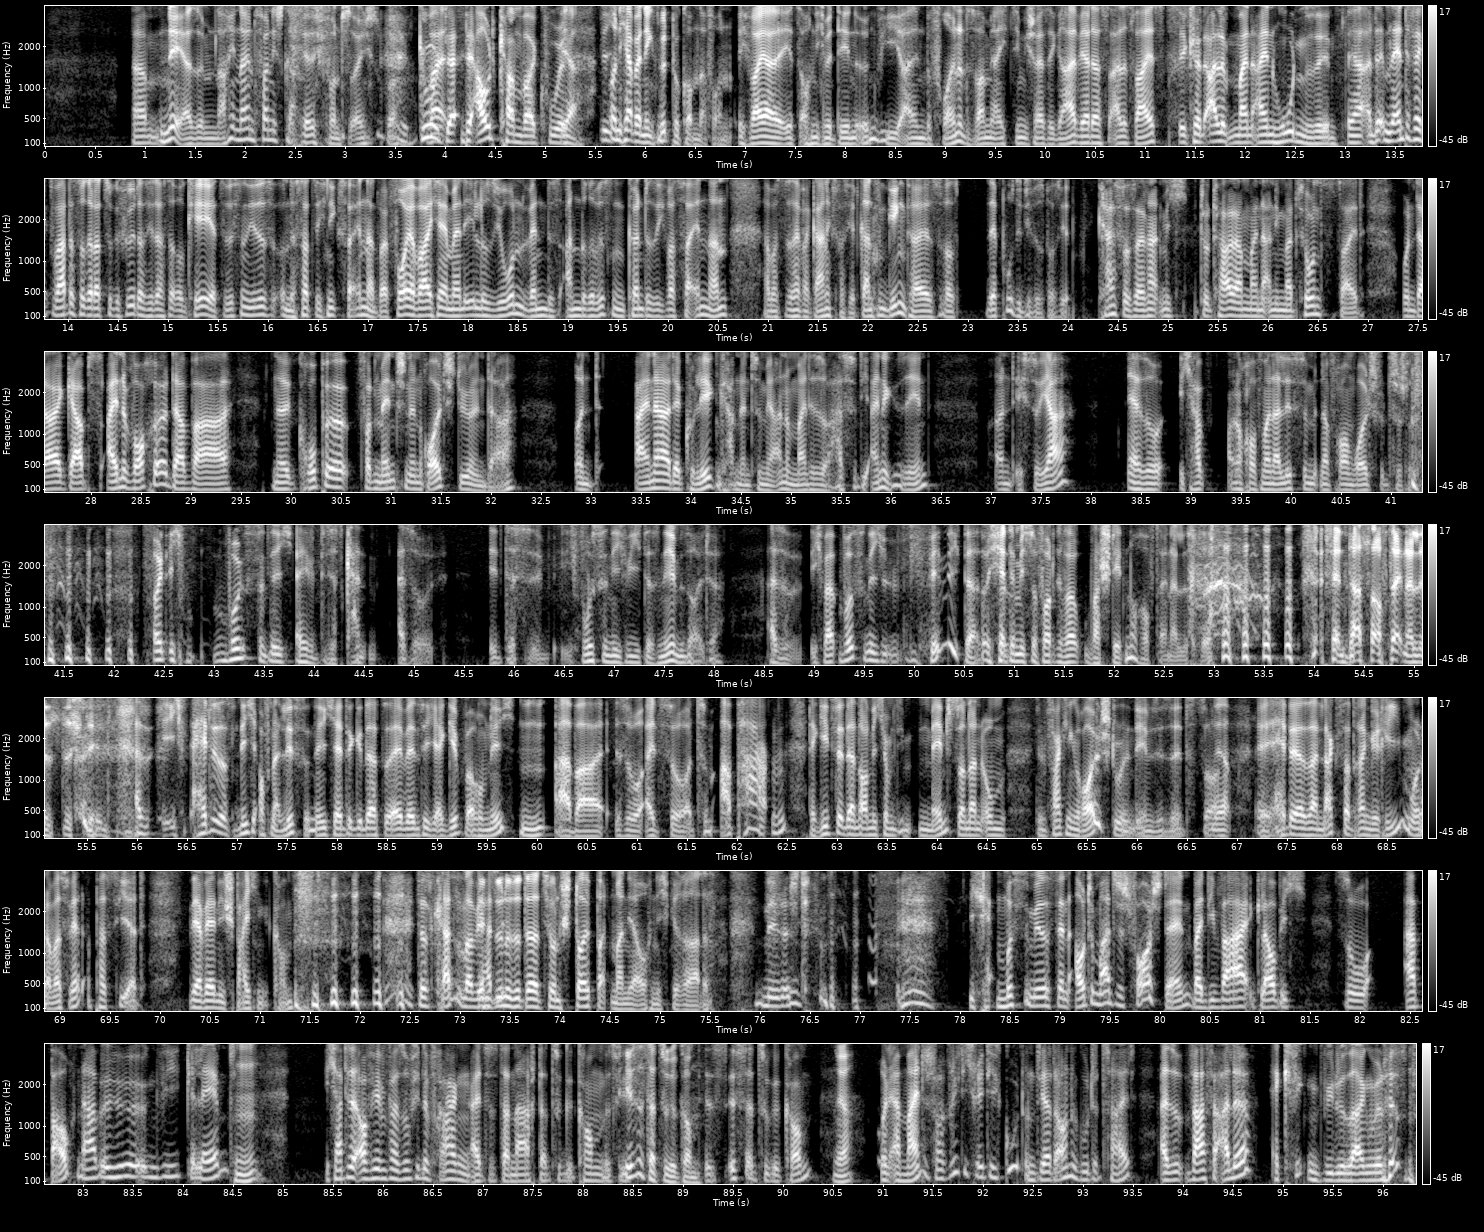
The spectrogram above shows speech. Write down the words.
Ähm, Nee, also im Nachhinein fand gar ja, ich fand es eigentlich super. gut, Weil- der, der Outcome war cool. Ja, Ich, und ich habe ja nichts mitbekommen davon. Ich war ja jetzt auch nicht mit denen irgendwie allen befreundet. Das war mir eigentlich ziemlich scheißegal, wer das alles weiß. ihr könnt alle meinen einen Hoden sehen. Ja, und im Endeffekt war das sogar dazu geführt, dass ich dachte, okay, jetzt wissen die das und es hat sich nichts verändert. Weil vorher war ich ja immer in der Illusion, wenn das andere wissen, könnte sich was verändern. Aber es ist einfach gar nichts passiert. Ganz im Gegenteil, es ist was sehr Positives passiert. Krass, das erinnert mich total an meine Animationszeit. Und da gab es eine Woche, da war eine Gruppe von Menschen in Rollstühlen da. Und einer der Kollegen kam dann zu mir an und meinte so, hast du die eine gesehen? Und ich so, ja. Er so, ich habe noch auf meiner Liste mit einer Frau im Rollstuhl zu schlafen. und ich wusste nicht, ey, das kann, also, das, ich wusste nicht, wie ich das nehmen sollte. Also, ich wusste nicht, wie finde ich das? Ich hätte mich sofort gefragt, was steht noch auf deiner Liste? wenn das auf deiner Liste steht. Also ich hätte das nicht auf einer Liste, ne? Ich hätte gedacht, so, ey, wenn es sich ergibt, warum nicht? Mhm. Aber so als so zum Abhaken, da geht es ja dann auch nicht um den Mensch, sondern um den fucking Rollstuhl, in dem sie sitzt. So. Ja. Äh, Hätte er seinen Lachs da dran gerieben oder was wäre da passiert? Der wäre nicht speichen gekommen. das Krasse war, wir In so eine Situation stolpert man ja auch nicht gerade. Nee, das stimmt. Ich musste mir das dann automatisch vorstellen, weil die war, glaube ich, so ab Bauchnabelhöhe irgendwie gelähmt. Mhm. Ich hatte auf jeden Fall so viele Fragen, als es danach dazu gekommen ist. Wie ist es dazu gekommen? es ist dazu gekommen. Ja. Und er meinte, es war richtig, richtig gut und sie hatte auch eine gute Zeit. Also war für alle erquickend, wie du sagen würdest.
